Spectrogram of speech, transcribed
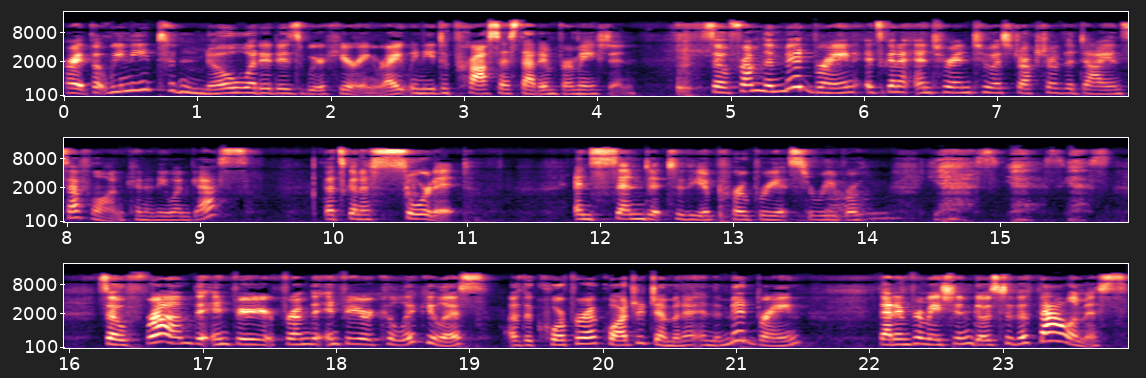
All right, but we need to know what it is we're hearing, right? We need to process that information. So from the midbrain, it's going to enter into a structure of the diencephalon. Can anyone guess? That's going to sort it and send it to the appropriate cerebral. Yes, yes, yes. So from the inferior from the inferior colliculus of the corpora quadrigemina in the midbrain, that information goes to the thalamus.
